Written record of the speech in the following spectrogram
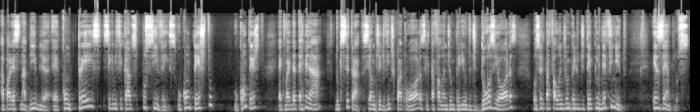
aparece na Bíblia é, com três significados possíveis. O contexto, o contexto é que vai determinar do que se trata. Se é um dia de 24 horas, se ele está falando de um período de 12 horas, ou se ele está falando de um período de tempo indefinido. Exemplos.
